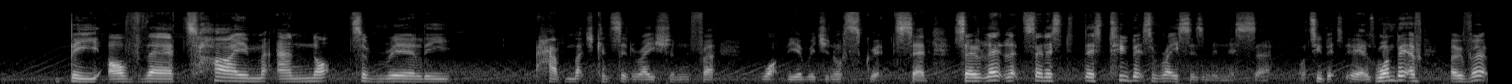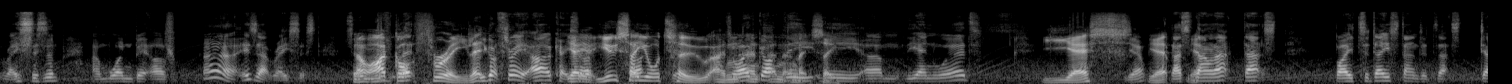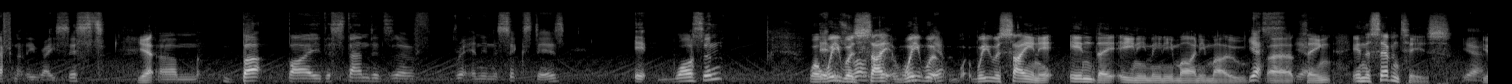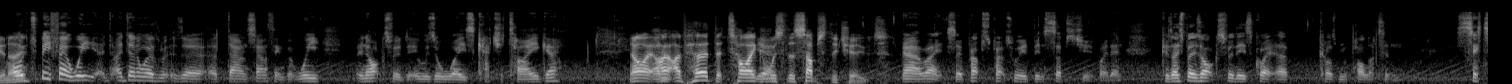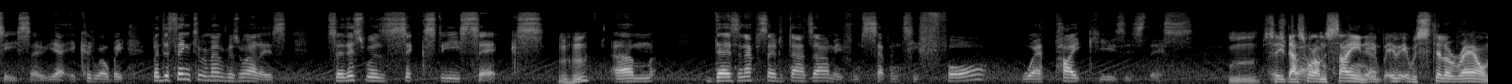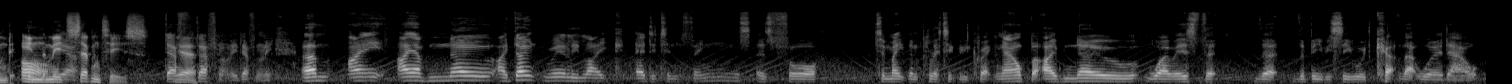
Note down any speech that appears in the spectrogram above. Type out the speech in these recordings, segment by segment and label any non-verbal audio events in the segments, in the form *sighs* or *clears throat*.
be of their time and not to really have much consideration for what the original script said. So let, let's say there's there's two bits of racism in this, uh, or two bits. Yeah, there's one bit of overt racism and one bit of ah, is that racist? So no, I've got let- three. Let, you got three. Oh, okay. yeah, so, yeah. You say your two, and, so I've and, got and the the um, the N word. Yes. Yeah. Yep. That's yep, now that that's by today's standards that's definitely racist. Yep. Um, but by the standards of Britain in the '60s, it wasn't. Well, It we was were say we were we were saying it in the eeny meeny miny mo Yes, uh, yeah. thing in the seventies. Yeah. You know. Well, to be fair, we I don't know whether it was a, a down south thing, but we in Oxford it was always catch a tiger. No, I, um, I, I've heard that Tiger yeah. was the substitute. Ah, right. So perhaps perhaps we had been substituted by then, because I suppose Oxford is quite a cosmopolitan city. So yeah, it could well be. But the thing to remember as well is, so this was '66. hmm Um, there's an episode of Dad's Army from '74 where Pike uses this. Mm. See, that's what. I'm saying. Yeah. It, it, was still around in Oh, the yeah. mid seventies. Def- yeah. Definitely, definitely. Um, I I have no. I don't really like editing things as for to make them politically correct now, but I've no worries that that the BBC would cut that word out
